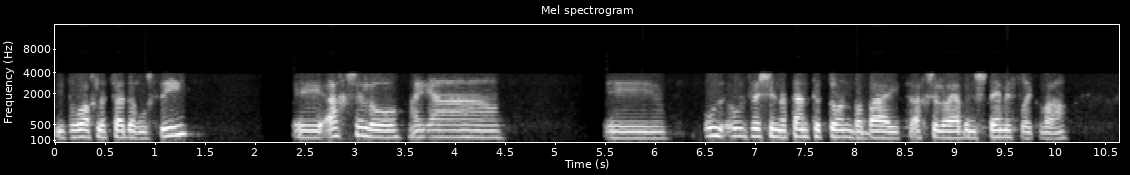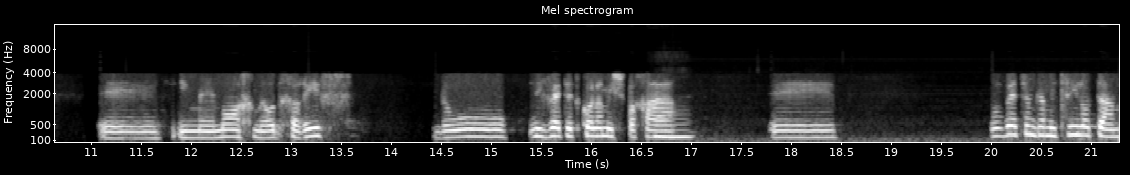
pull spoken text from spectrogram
לברוח לצד הרוסי. אה, אח שלו היה, אה, הוא, הוא זה שנתן את הטון בבית, אח שלו היה בן 12 כבר, אה, עם מוח מאוד חריף, והוא ניווט את כל המשפחה. Mm-hmm. אה, הוא בעצם גם הציל אותם.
